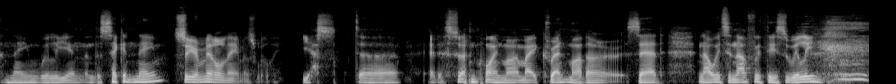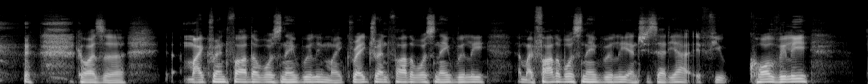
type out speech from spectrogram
a name Willi in, in, the second name. So your middle name is Willi. Yes. The, at a certain point, my, my grandmother said, "Now it's enough with this Willi," because uh, my grandfather was named Willi, my great grandfather was named Willi, and my father was named Willi. And she said, "Yeah, if you call Willi,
